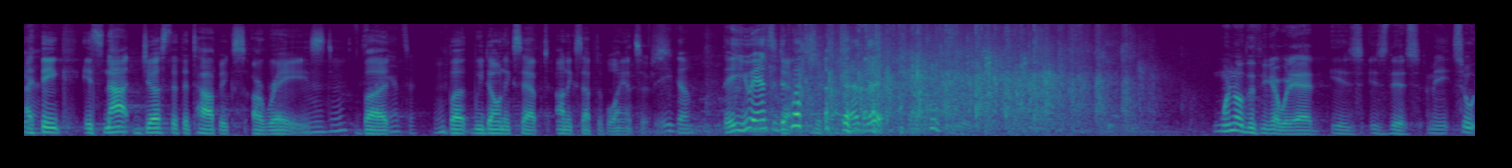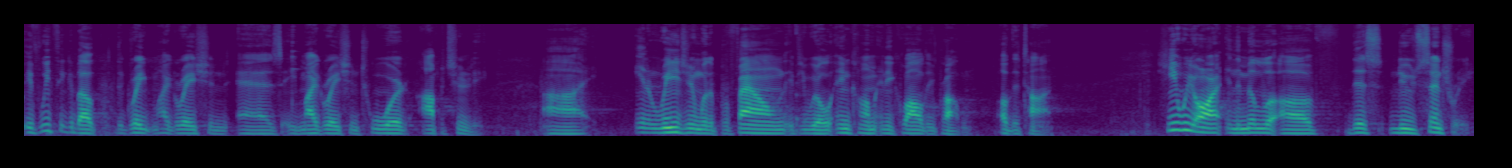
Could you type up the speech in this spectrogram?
I think it's not just that the topics are raised, but, answer. but we don't accept unacceptable answers. There you go. There, you answered the Yeah. question. That's it. One other thing I would add is, is this. I mean, so if we think about the Great Migration as a migration toward opportunity uh, in a region with a profound, if you will, income inequality problem of the time, here we are in the middle of this new century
